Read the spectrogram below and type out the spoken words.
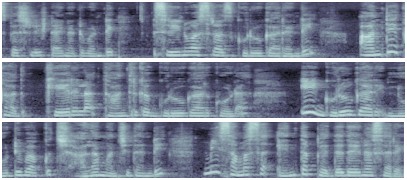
స్పెషలిస్ట్ అయినటువంటి శ్రీనివాసరాజు గురువు గారండి అంతేకాదు కేరళ తాంత్రిక గురువు గారు కూడా ఈ గురువు గారి నోటివాక్కు చాలా మంచిదండి. మీ సమస్య ఎంత పెద్దదైనా సరే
